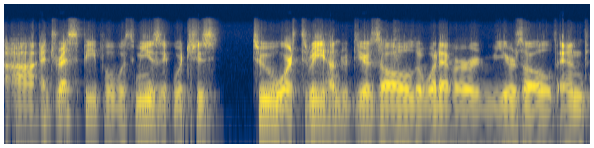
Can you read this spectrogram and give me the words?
uh, address people with music which is two or three hundred years old or whatever years old and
